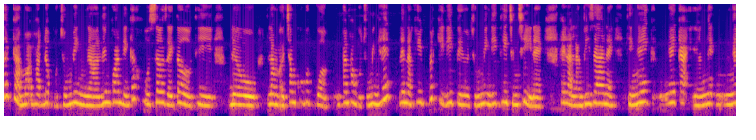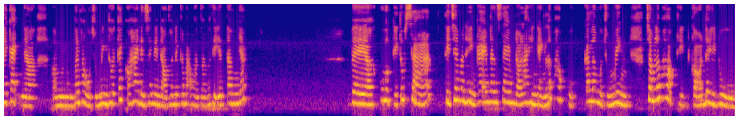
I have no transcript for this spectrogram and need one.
tất cả mọi hoạt động của chúng mình à, liên quan đến các hồ sơ giấy tờ thì đều nằm ở trong khu vực của văn phòng của chúng mình hết. Nên là khi bất kỳ đi từ chúng mình đi thi chứng chỉ này hay là làm visa này thì ngay ngay cạnh ngay, ngay cạnh uh, um, văn phòng của chúng mình thôi. Cách có hai đèn xanh đèn đỏ thôi nên các bạn hoàn toàn có thể yên tâm nhé. Về uh, khu vực ký túc xá thì trên màn hình các em đang xem đó là hình ảnh lớp học của các lâm của chúng mình. Trong lớp học thì có đầy đủ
